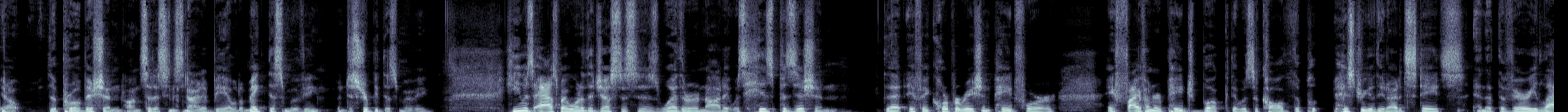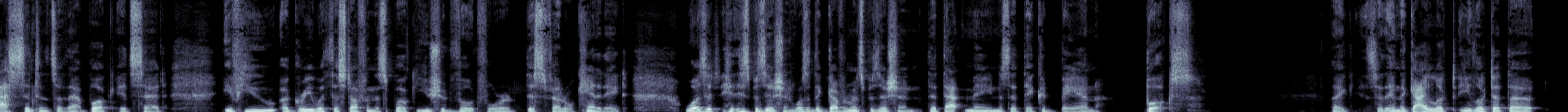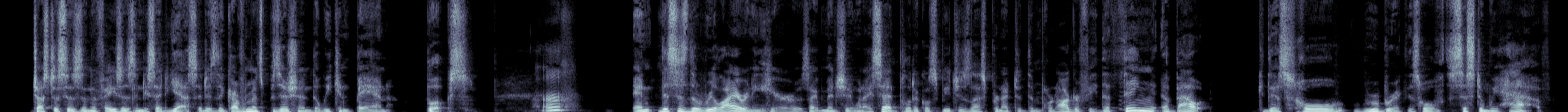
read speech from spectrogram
you know the prohibition on Citizens United being able to make this movie and distribute this movie, he was asked by one of the justices whether or not it was his position that if a corporation paid for a 500 page book that was called the P- history of the united states and that the very last sentence of that book it said if you agree with the stuff in this book you should vote for this federal candidate. Was it his position was it the government's position that that means that they could ban books like so, and the guy looked. He looked at the justices in the faces and he said, "Yes, it is the government's position that we can ban books." Huh? And this is the real irony here, as I mentioned when I said political speech is less protected than pornography. The thing about this whole rubric, this whole system we have,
